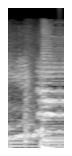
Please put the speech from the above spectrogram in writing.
you know.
